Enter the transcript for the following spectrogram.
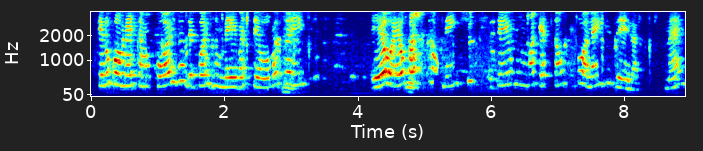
porque no começo é uma coisa, depois no meio vai ser outra, e eu, eu basicamente, eu tenho uma questão boné e viseira, né?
